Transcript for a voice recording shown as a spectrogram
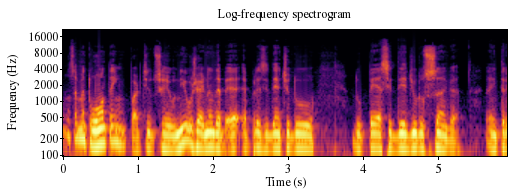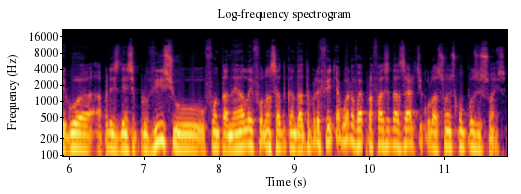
lançamento ontem, o partido se reuniu, o Jair Nando é, é, presidente do, do PSD de Uruçanga, entregou a, a presidência para o vice, o, Fontanella, e foi lançado candidato a prefeito e agora vai para a fase das articulações, composições.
